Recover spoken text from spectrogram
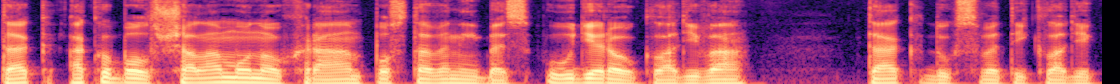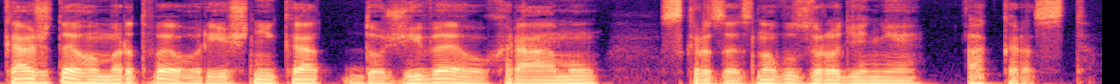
Tak ako bol Šalamónov chrám postavený bez úderov kladiva, tak Duch Svetý kladie každého mŕtvého hriešnika do živého chrámu skrze znovu zrodenie a krst.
